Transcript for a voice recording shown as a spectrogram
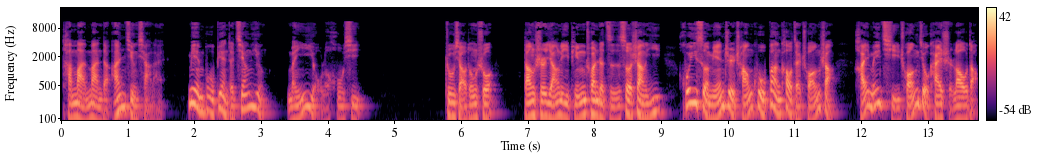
她慢慢的安静下来，面部变得僵硬，没有了呼吸。朱晓东说：“当时杨丽萍穿着紫色上衣、灰色棉质长裤，半靠在床上，还没起床就开始唠叨。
